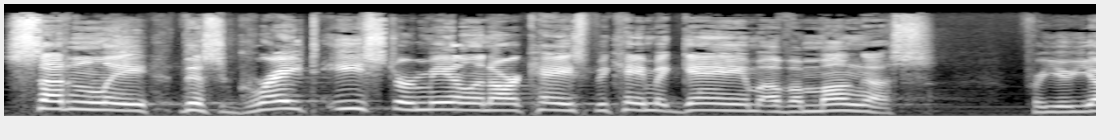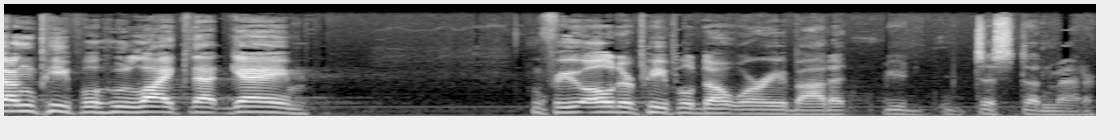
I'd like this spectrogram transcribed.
Suddenly, this great Easter meal in our case became a game of Among Us for you young people who like that game. And for you older people, don't worry about it. it just doesn't matter.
